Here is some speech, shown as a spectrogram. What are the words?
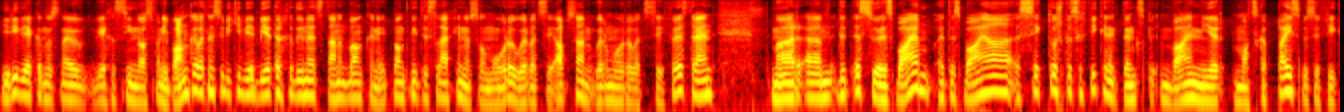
Hierdie week het ons nou weer gesien daar's van die banke wat nou so 'n bietjie weer beter gedoen het. Standard Bank en Nedbank nie te sleg nie. Ons sal môre hoor wat sê Absa en oormôre wat sê First Rand. Maar ehm um, dit is so, dit is baie dit is baie sektor spesifiek en ek dink baie meer maatskappy spesifiek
